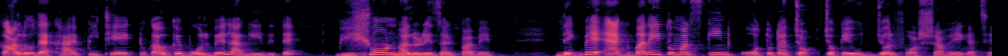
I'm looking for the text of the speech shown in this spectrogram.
কালো দেখায়, পিঠে একটু কাউকে বলবে লাগিয়ে দিতে, ভীষণ ভালো রেজাল্ট পাবে। দেখবে একবারেই তোমার স্কিন কতটা চকচকে, উজ্জ্বল, ফর্সা হয়ে গেছে।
